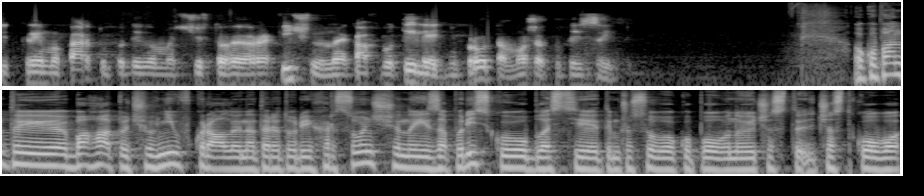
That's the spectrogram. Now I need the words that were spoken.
відкриємо карту, подивимось чисто географічно, ну яка флотилія Дніпро там може кудись зайти. Окупанти багато човнів вкрали на території Херсонщини і Запорізької області, тимчасово окупованої част- частково.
